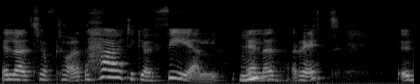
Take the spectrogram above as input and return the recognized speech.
eller att jag förklarar att det här tycker jag är fel, eller rätt. eh,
